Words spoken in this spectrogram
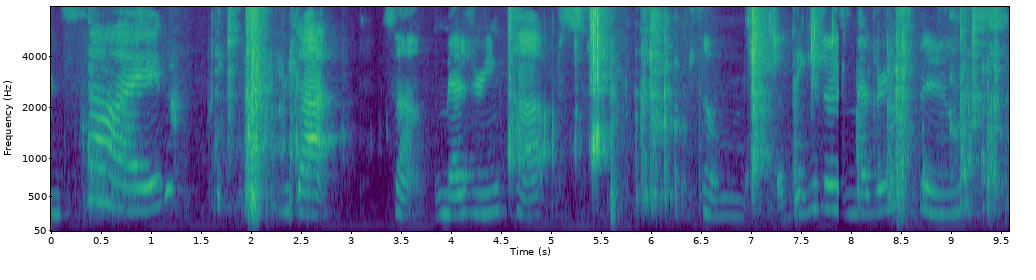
Inside, we got some measuring cups, some these are measuring spoons.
